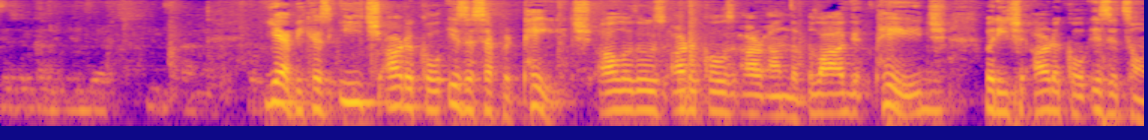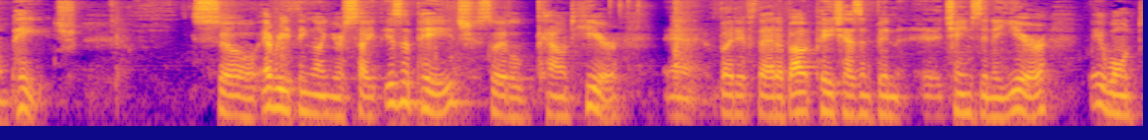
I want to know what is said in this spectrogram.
is it gonna index each time Yeah, because each article is a separate page. All of those articles are on the blog page, but each article is its own page. So everything on your site is a page, so it'll count here. Uh, but if that about page hasn't been uh, changed in a year, it won't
